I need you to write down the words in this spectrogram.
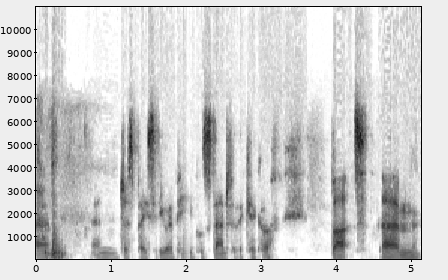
Um, and just basically where people stand for the kickoff. But um,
